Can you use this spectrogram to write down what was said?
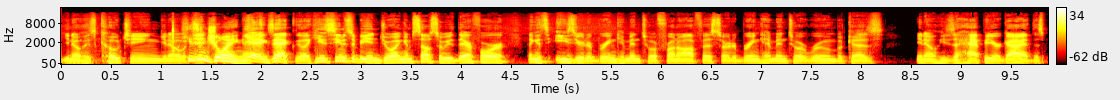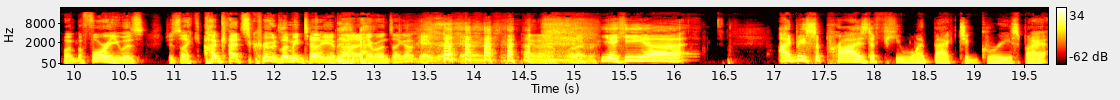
you know his coaching. You know, he's it- enjoying it. Yeah, exactly. Like he seems to be enjoying himself. So we therefore I think it's easier to bring him into a front office or to bring him into a room because you know he's a happier guy at this point. Before he was just like, I got screwed. Let me tell you about it. And everyone's like, okay, Rick, you know, whatever. Yeah, he. Uh, I'd be surprised if he went back to Greece, but I,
